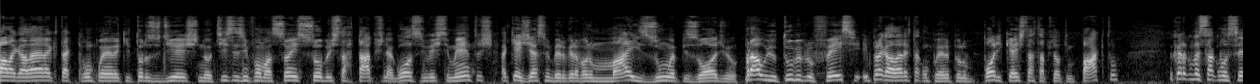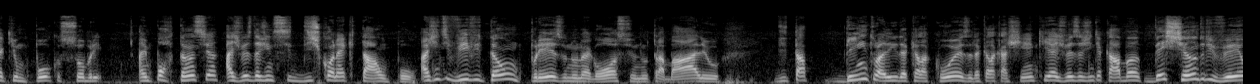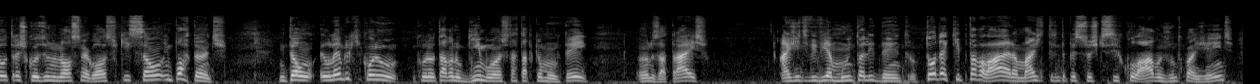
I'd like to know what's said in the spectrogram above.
Fala galera que está acompanhando aqui todos os dias notícias e informações sobre startups, negócios, investimentos. Aqui é Gerson Ribeiro gravando mais um episódio para o YouTube, para o Face e para a galera que está acompanhando pelo podcast Startups de Alto Impacto. Eu quero conversar com você aqui um pouco sobre a importância, às vezes, da gente se desconectar um pouco. A gente vive tão preso no negócio, no trabalho, de estar tá dentro ali daquela coisa, daquela caixinha, que às vezes a gente acaba deixando de ver outras coisas no nosso negócio que são importantes. Então, eu lembro que quando, quando eu estava no Gimbal, uma startup que eu montei anos atrás, a gente vivia muito ali dentro. Toda a equipe estava lá, era mais de 30 pessoas que circulavam junto com a gente.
